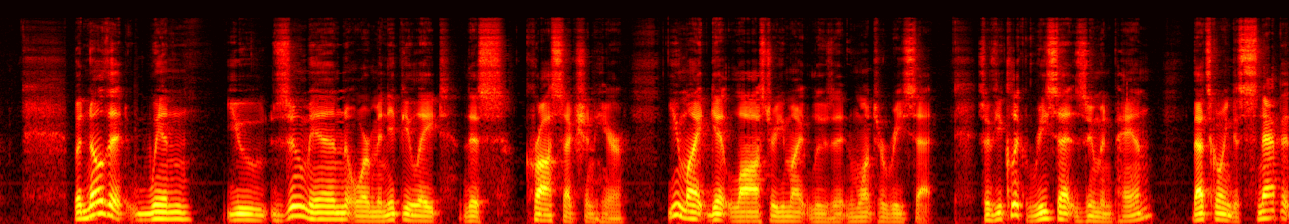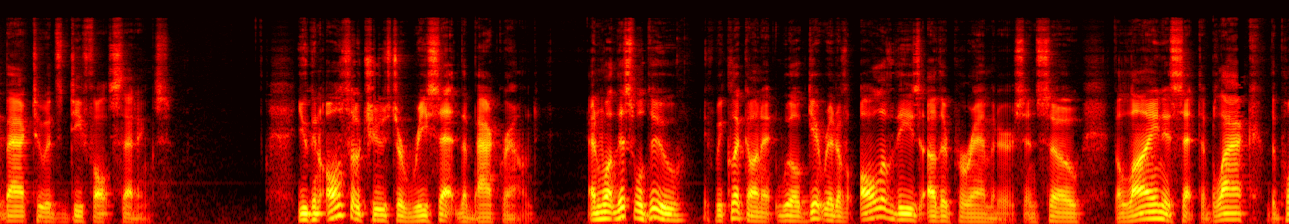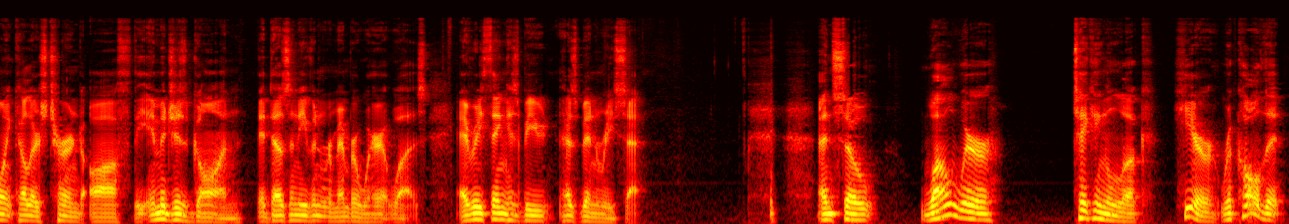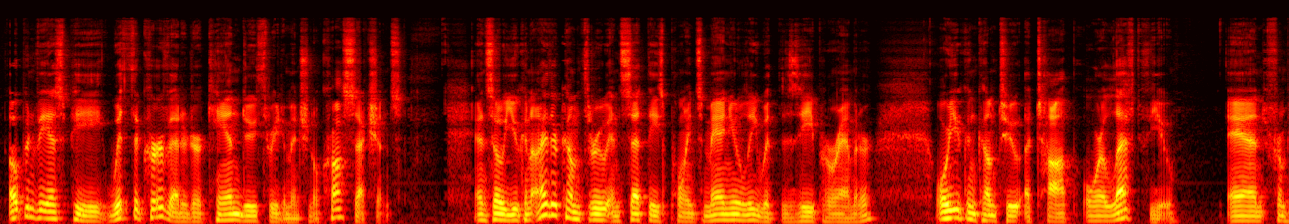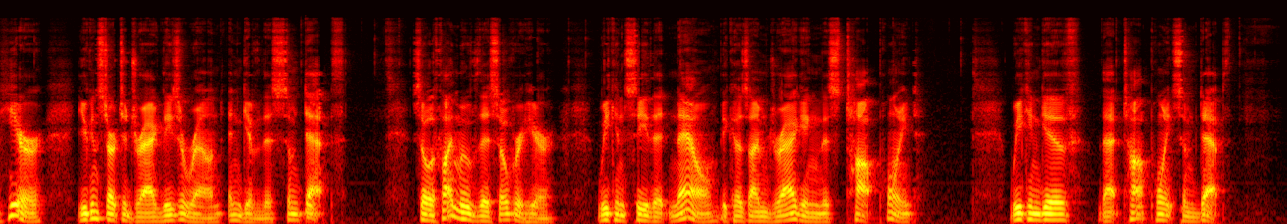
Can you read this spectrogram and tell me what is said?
But know that when you zoom in or manipulate this cross section here, you might get lost or you might lose it and want to reset. So if you click Reset Zoom and Pan, that's going to snap it back to its default settings. You can also choose to reset the background. And what this will do, if we click on it, will get rid of all of these other parameters. And so the line is set to black, the point color is turned off, the image is gone. It doesn't even remember where it was. Everything has, be, has been reset. And so while we're taking a look here, recall that OpenVSP with the curve editor can do three-dimensional cross sections. And so you can either come through and set these points manually with the Z parameter, or you can come to a top or a left view. And from here, you can start to drag these around and give this some depth. So if I move this over here, we can see that now, because I'm dragging this top point, we can give that top point some depth.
